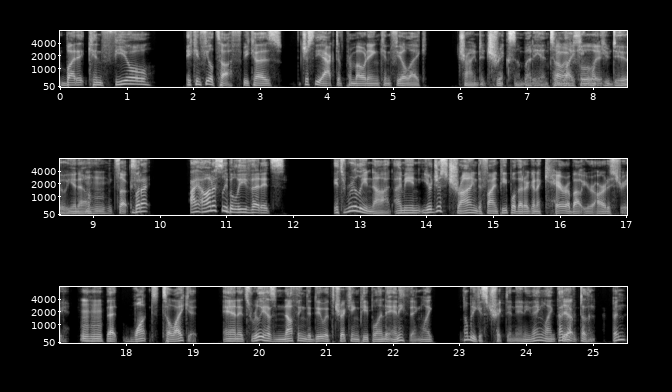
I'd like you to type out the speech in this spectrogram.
but it can feel it can feel tough because just the act of promoting can feel like trying to trick somebody into Oh, liking what you do, you know? Mhm. It sucks. But I, I honestly believe that it's, it's really not. I mean, you're just trying to find people that are going to care about your artistry, hmm that want to like it, and it's really has nothing to do with tricking people into anything. Like nobody gets tricked into anything. Like that never doesn't happen.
